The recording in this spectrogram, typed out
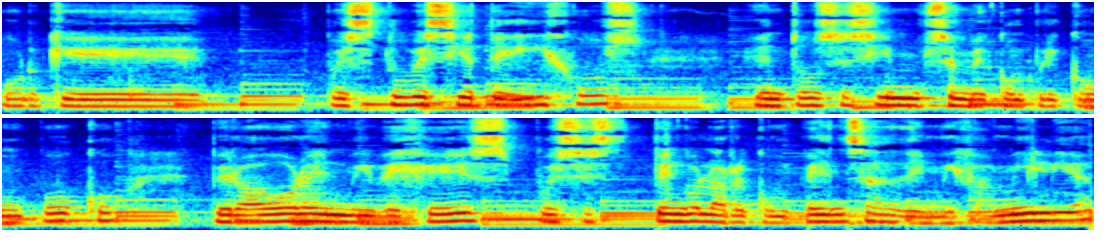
porque pues tuve siete hijos, entonces sí se me complicó un poco, pero ahora en mi vejez pues tengo la recompensa de mi familia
